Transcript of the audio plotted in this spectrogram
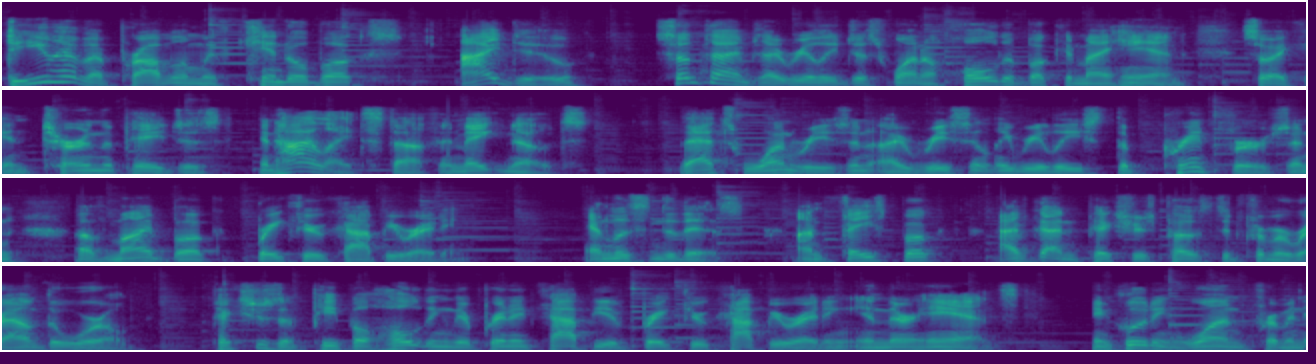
Do you have a problem with Kindle books? I do. Sometimes I really just want to hold a book in my hand so I can turn the pages and highlight stuff and make notes. That's one reason I recently released the print version of my book, Breakthrough Copywriting. And listen to this on Facebook, I've gotten pictures posted from around the world. Pictures of people holding their printed copy of Breakthrough Copywriting in their hands. Including one from an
